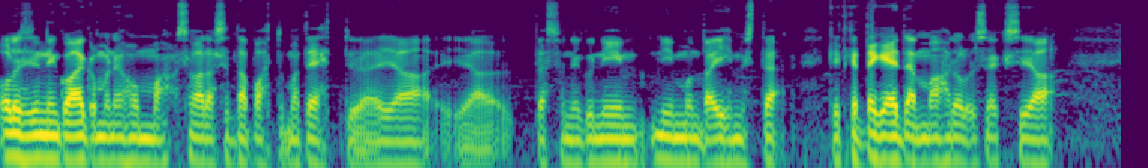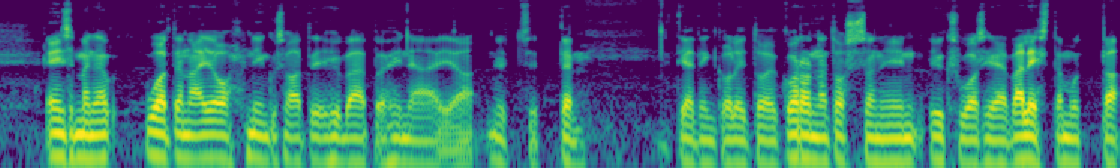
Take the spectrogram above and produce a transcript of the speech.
olisi niin kuin aikamoinen homma saada se tapahtuma tehtyä. Ja, ja tässä on niin, kuin niin, niin monta ihmistä, ketkä tekee tämän mahdolliseksi. Ja ensimmäinen vuotena jo niin kuin saatiin hyvää pöhinää ja nyt sitten tietenkin oli tuo korona tuossa, niin yksi vuosi jäi välistä, mutta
